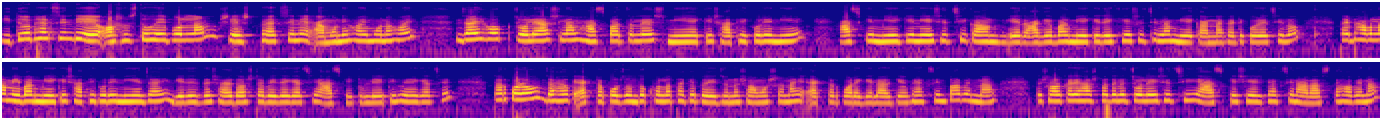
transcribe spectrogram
তৃতীয় ভ্যাকসিন দিয়ে অসুস্থ হয়ে পড়লাম। শেষ ভ্যাকসিনে এমনই হয় মনে হয়। যাই হোক, চলে আসলাম হাসপাতালে মেয়েকে সাথে করে নিয়ে। আজকে মেয়েকে নিয়ে এসেছি কারণ এর আগেবার মেয়েকে রেখে এসেছিলাম, মেয়ে কান্নাকাটি করেছিল। তাই ভাবলাম এবার মেয়েকে সাথে করে নিয়ে যাই। যেতে যেতে সাড়ে দশটা বেজে গেছে, আজকে একটু লেটই হয়ে গেছে। তারপরেও যাই হোক, একটা পর্যন্ত খোলা থাকে, তো এই জন্য সমস্যা নাই। একটার পরে গেলে আর কেউ ভ্যাকসিন পাবেন না। তো সরকারি হাসপাতালে চলে এসেছি। আজকে শেষ ভ্যাকসিন আর আসতে হবে না।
